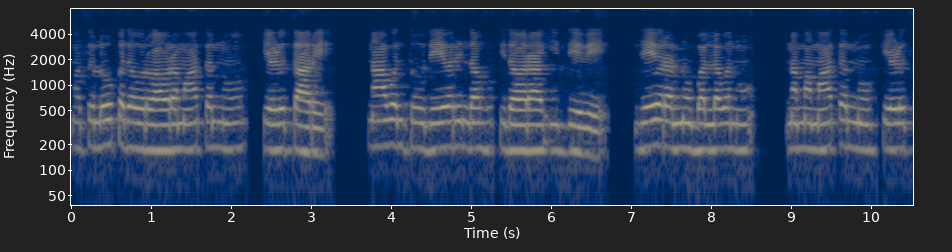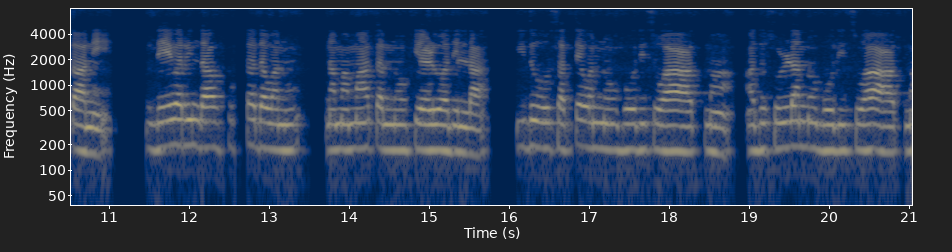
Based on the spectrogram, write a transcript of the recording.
ಮತ್ತು ಲೋಕದವರು ಅವರ ಮಾತನ್ನು ಕೇಳುತ್ತಾರೆ. ನಾವಂತೂ ದೇವರಿಂದ ಹುಟ್ಟಿದವರಾಗಿದ್ದೇವೆ. ದೇವರನ್ನು ಬಲ್ಲವನು, ನಮ್ಮ ಮಾತನ್ನು ಕೇಳುತ್ತಾನೆ. ದೇವರಿಂದ ಹುಟ್ಟದವನು ನಮ್ಮ ಮಾತನ್ನು ಕೇಳುವುದಿಲ್ಲ. ಇದು ಸತ್ಯವನ್ನು ಬೋಧಿಸುವ ಆತ್ಮ, ಅದು ಸುಳ್ಳನ್ನು ಬೋಧಿಸುವ ಆತ್ಮ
